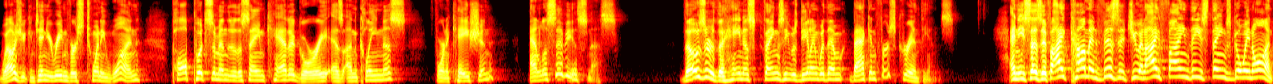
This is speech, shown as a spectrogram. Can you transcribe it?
Well, as you continue reading verse 21, Paul puts them into the same category as uncleanness, fornication, and lasciviousness. Those are the heinous things he was dealing with them back in 1 Corinthians. And he says, if I come and visit you and I find these things going on,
